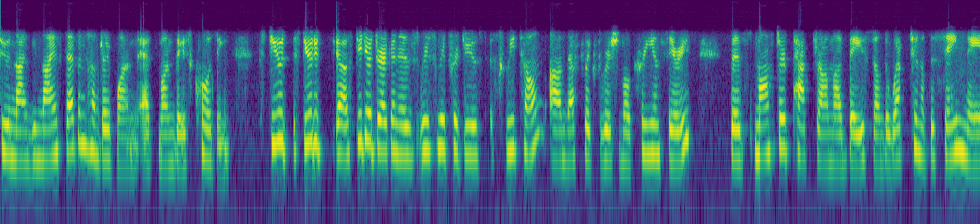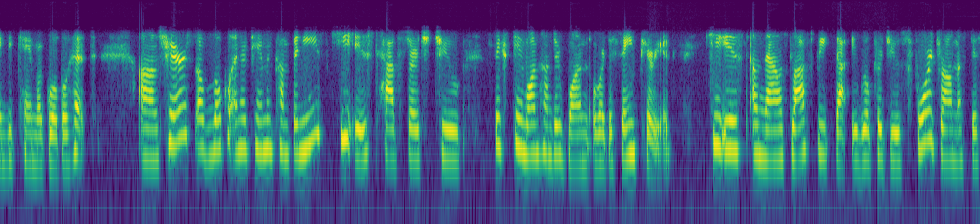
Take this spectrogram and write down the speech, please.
to 99,701 at Monday's closing. Studio, Studio, uh, Studio Dragon has recently produced Sweet Home, a Netflix original Korean series. This monster packed drama based on the webtoon of the same name became a global hit. Uh, shares of local entertainment companies, Key East, have surged to 16101 over the same period. East announced last week that it will produce four dramas this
